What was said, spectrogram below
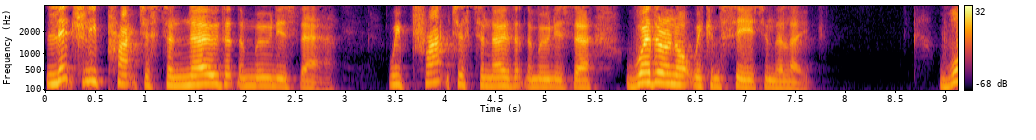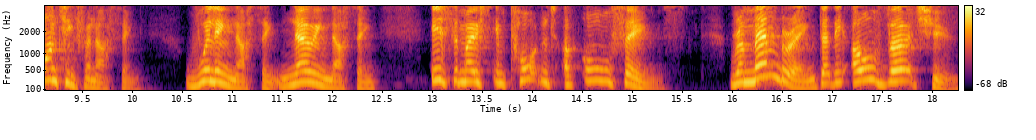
literally practice to know that the moon is there. We practice to know that the moon is there, whether or not we can see it in the lake. Wanting for nothing, willing nothing, knowing nothing, is the most important of all things. Remembering that the old virtue,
